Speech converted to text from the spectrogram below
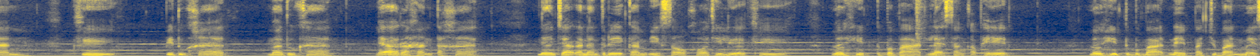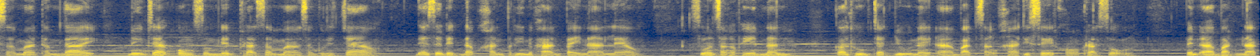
นั้น คือปิตุคาต มาตุคาต และอรหันตคาต เนื่องจากอนันตริยกรรมอีกสองข้อที่เหลือคือ โลหิตตุปบาทและสังฆเพศ โลหิตตุปบาทในปัจจุบันไม่สามารถทำได้ เนื่องจากองค์สมเด็จพระสัมมาสัมพุทธเจ้า ได้เสด็จดับขันธ์พระนิพพานไปนานแล้ว ส่วนสังฆเพศนั้น ก็ถูกจัดอยู่ในอาบัติสังฆาทิเศษของพระสงฆ์เป็นอาบัติหนัก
